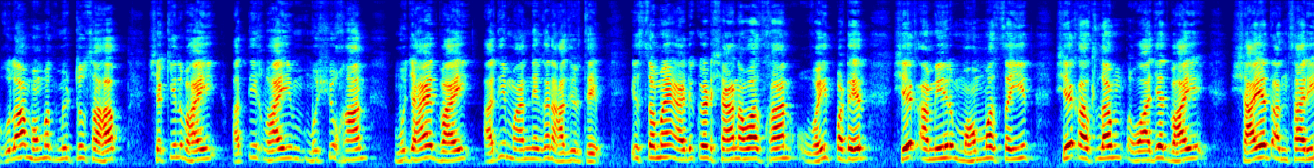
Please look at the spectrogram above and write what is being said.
गुलाम मोहम्मद मिट्टू साहब, शकील भाई, अतीक भाई मुशु खान, मुजाहिद भाई आदि मान्यगण हाजिर थे। इस समय एडवोकेट शाह नवाज़ खान, वहीद पटेल, शेख अमीर मोहम्मद सईद, शेख असलम, वाजिद भाई, शायद अंसारी,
